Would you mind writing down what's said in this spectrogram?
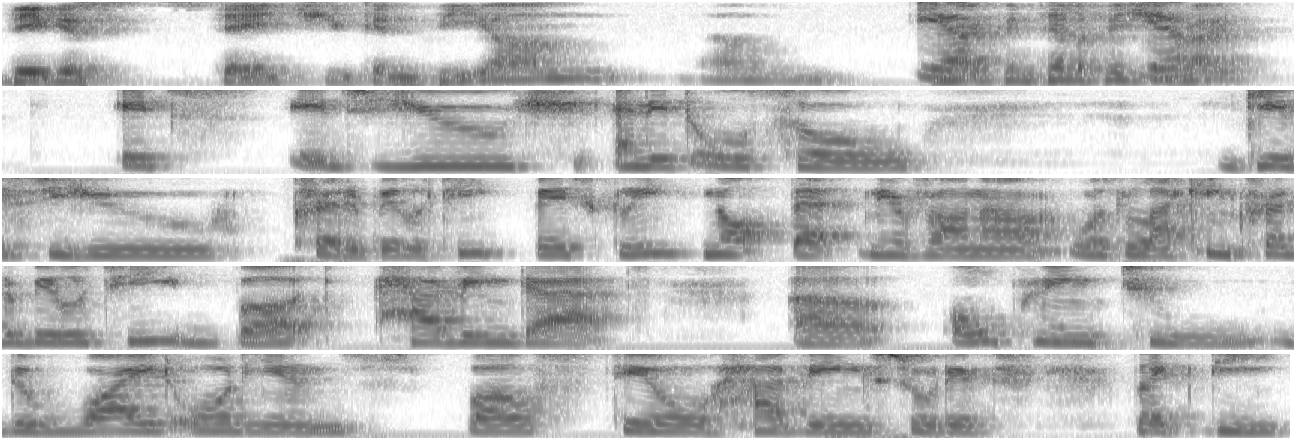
biggest stage you can be on on Yeah. American television, Yeah. right? it's it's huge and it also gives you credibility basically not that nirvana was lacking credibility but having that uh, opening to the wide audience while still having sort of like the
